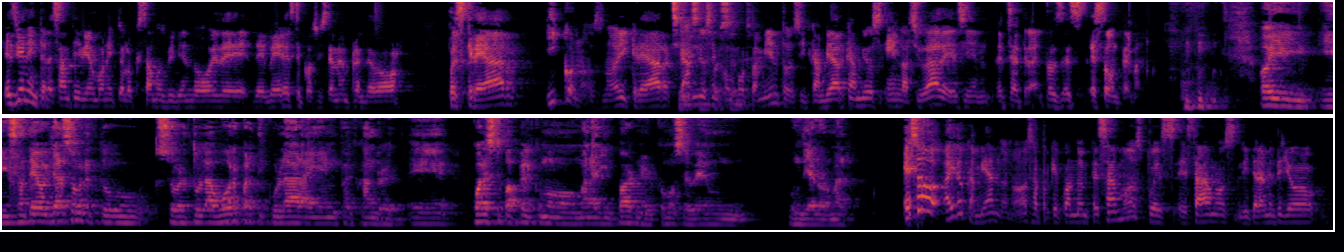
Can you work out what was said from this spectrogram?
es bien interesante y bien bonito lo que estamos viviendo hoy de, de ver este ecosistema emprendedor, pues crear íconos, ¿no? Y crear cambios en comportamientos y cambiar cambios en las ciudades y en etcétera. Entonces, es, todo un tema. Oye, y, Santiago, ya sobre tu, sobre tu labor particular ahí en 500, eh, ¿cuál es tu papel como managing partner? ¿Cómo se ve un, un día normal? Eso ha ido cambiando, ¿no? O sea, porque cuando empezamos, pues estábamos literalmente yo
